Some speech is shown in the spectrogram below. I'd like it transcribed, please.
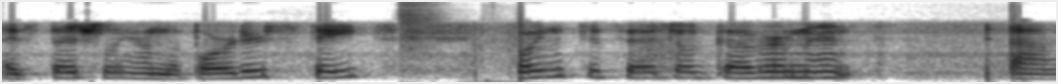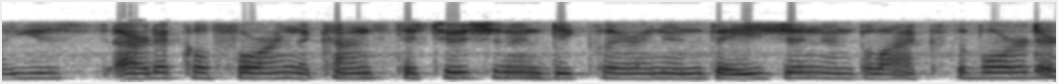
especially on the border states. Wouldn't the federal government uh, use Article 4 in the Constitution and declare an invasion and block the border?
